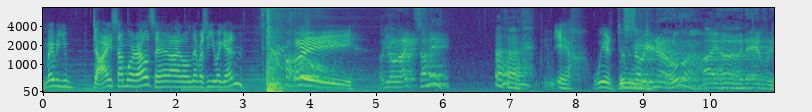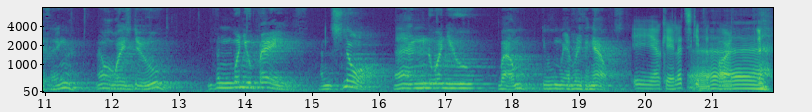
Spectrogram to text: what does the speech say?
Maybe you die somewhere else and I'll never see you again. hey! Are you alright, Sonny? Uh, yeah, weird dude. Just so you know, I heard everything. I always do. Even when you bathe and snore. And when you, well, do everything else. Yeah, okay, let's skip that part. Uh,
